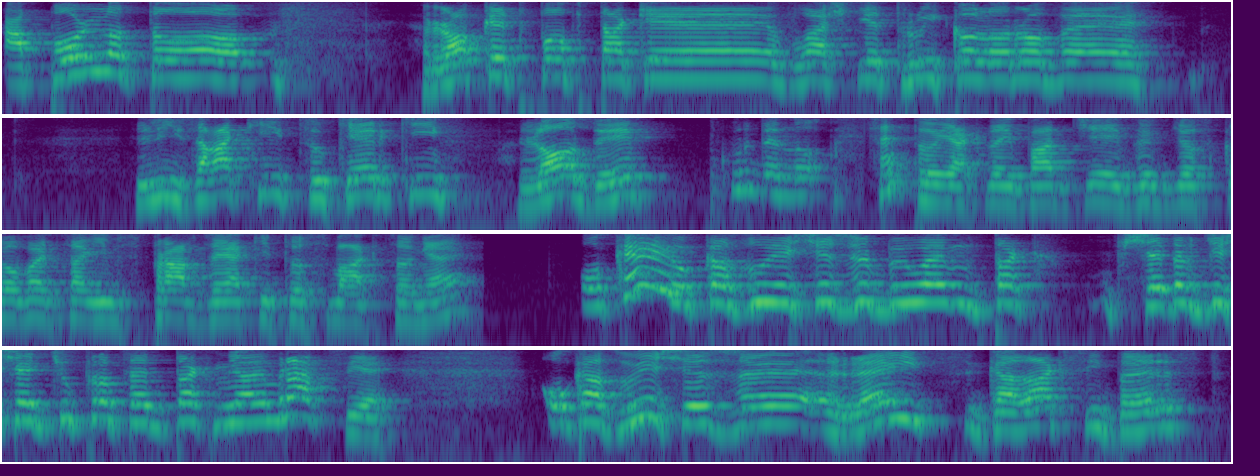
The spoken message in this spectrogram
Apollo to Rocket Pop, takie właśnie trójkolorowe lizaki, cukierki, lody. Kurde, no chcę to jak najbardziej wywnioskować, zanim sprawdzę jaki to smak, co nie? Okej, okazuje się, że byłem tak w 70% miałem rację. Okazuje się, że Race Galaxy Burst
